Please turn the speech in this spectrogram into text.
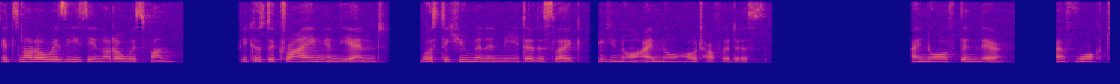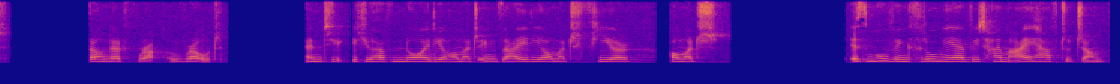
It's not always easy and not always fun because the crying in the end was the human in me that is like, you know, I know how tough it is. I know I've been there. I've walked down that road. And you, you have no idea how much anxiety, how much fear, how much is moving through me every time I have to jump.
